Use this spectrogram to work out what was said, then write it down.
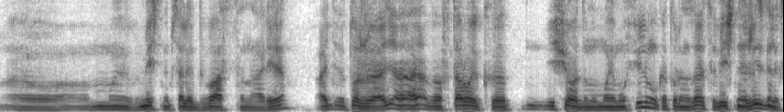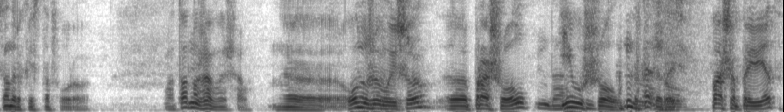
Э, мы вместе написали два сценария. Тоже а, а, второй к еще одному моему фильму, который называется «Вечная жизнь» Александра Христофорова. Вот он уже вышел. Э, он уже вышел, прошел да. и ушел, так сказать. Паша, привет.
